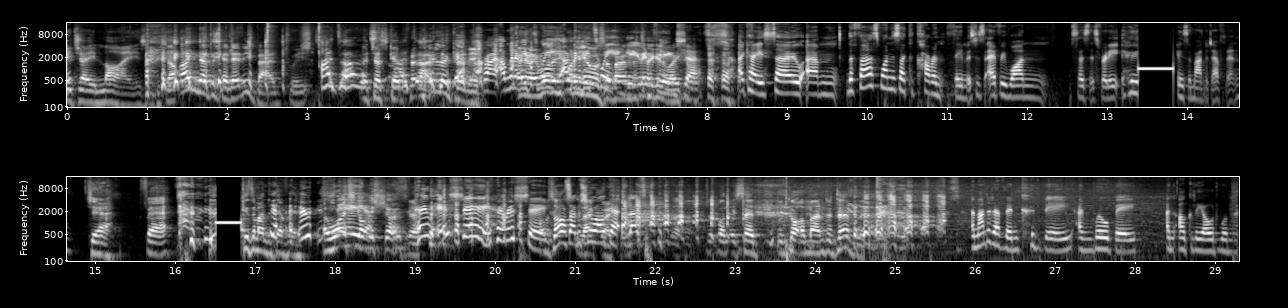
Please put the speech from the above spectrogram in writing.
need. JJ lies. I never get any bad tweets. I don't. I just get. I don't. Look at it. Right, I'm going to Anyway, be, what tweet, I'm gonna be tweeting Amanda? you Take in it away. future. okay, so um, the first one is like a current theme. It's just everyone says this really. Who the is Amanda Devlin? Yeah, fair. Who is Amanda Devlin? who is and why is she she? on this show? Who is she? Who is she? I was asking so I'm that sure I'll get. question. Like, Just when they said we've got Amanda Devlin. Amanda Devlin could be and will be an ugly old woman.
